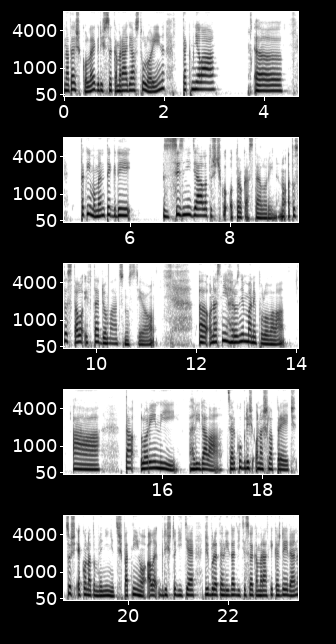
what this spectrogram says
na té škole, když se kamarádila s tu Lorín, tak měla uh, takový momenty, kdy si z ní dělala trošičku otroka z té Lorin. No a to se stalo i v té domácnosti, jo. Uh, ona s ní hrozně manipulovala a ta Lorin jí hlídala dcerku, když ona šla pryč, což jako na tom není nic špatného, ale když to dítě, když budete hlídat dítě své kamarádky každý den,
